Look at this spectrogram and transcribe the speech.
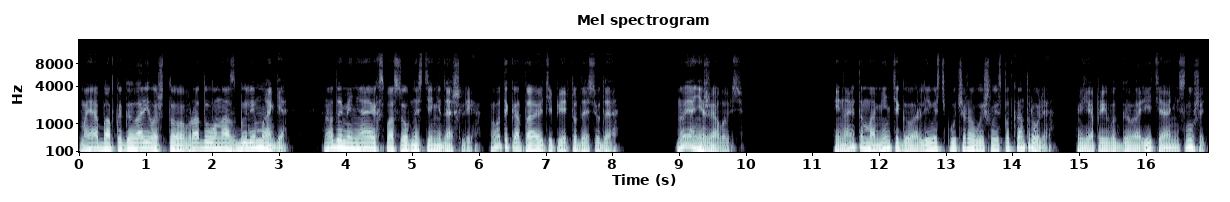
Моя бабка говорила, что в роду у нас были маги, но до меня их способности не дошли. Вот и катаю теперь туда-сюда но я не жалуюсь. И на этом моменте говорливость кучера вышла из-под контроля. Я привык говорить, а не слушать,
